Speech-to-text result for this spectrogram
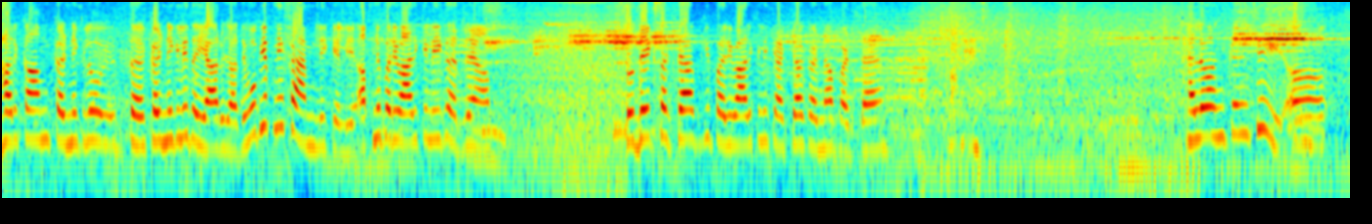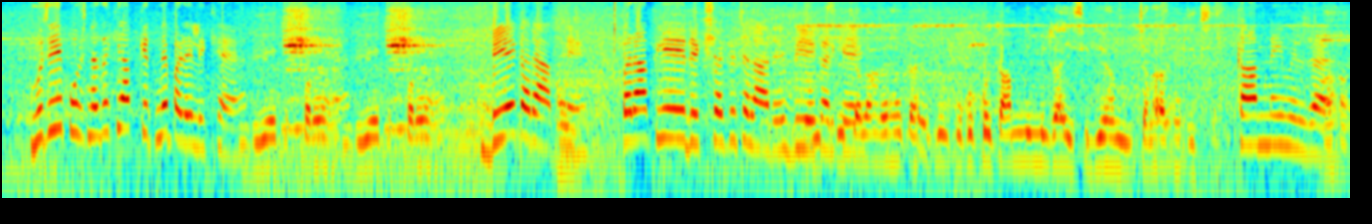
हर काम करने के लिए करने के लिए तैयार हो जाते हैं। वो भी अपनी फैमिली के लिए अपने परिवार के लिए कर रहे हैं आप। तो देख सकते हैं आपकी परिवार के लिए क्या क्या करना पड़ता है। हेलो अंकल जी आ, मुझे ये पूछना था कि आप कितने पढ़े लिखे हैं? बी ए तक पढ़े हैं बी ए पढ़े हैं। बी ए करा आपने पर आप ये रिक्शा क्यों चला रहे हैं बी ए करके? चला रहे हैं कि को, को, कोई काम नहीं मिल रहा है इसीलिए हम चला रहे हैं रिक्शा। काम नहीं मिल रहा है? हाँ।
